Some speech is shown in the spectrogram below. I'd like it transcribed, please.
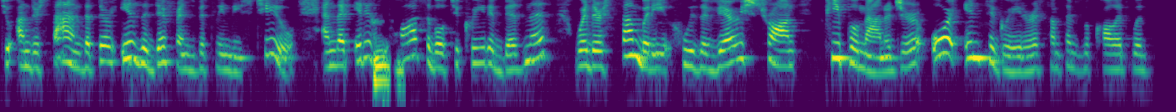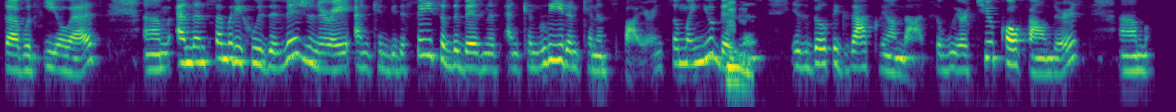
to understand that there is a difference between these two and that it is mm. possible to create a business where there's somebody who is a very strong people manager or integrator, sometimes we call it with uh, with EOS, um, and then somebody who is a visionary and can be the face of the business and can lead and can inspire. And so my new mm-hmm. business mm-hmm. is built exactly on that. So we are two co-founders. Um,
